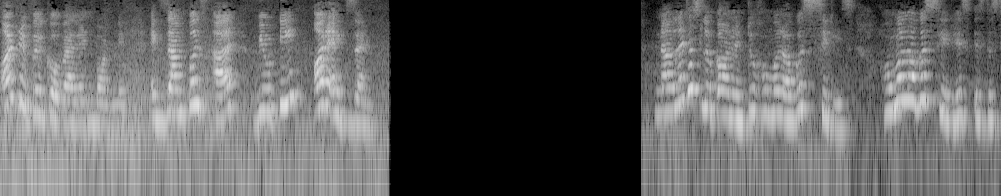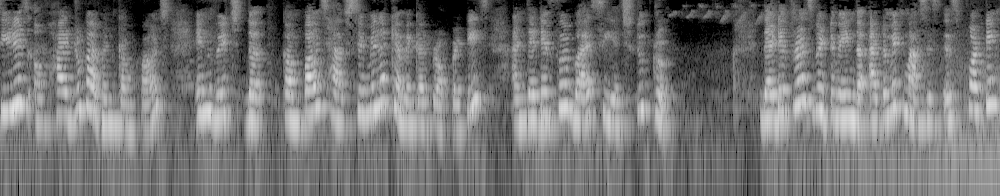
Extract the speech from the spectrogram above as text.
or triple covalent bonding. Examples are butene or hexane. Now let us look on into homologous series. Homologous series is the series of hydrocarbon compounds in which the compounds have similar chemical properties and they differ by CH2 group. The difference between the atomic masses is 14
